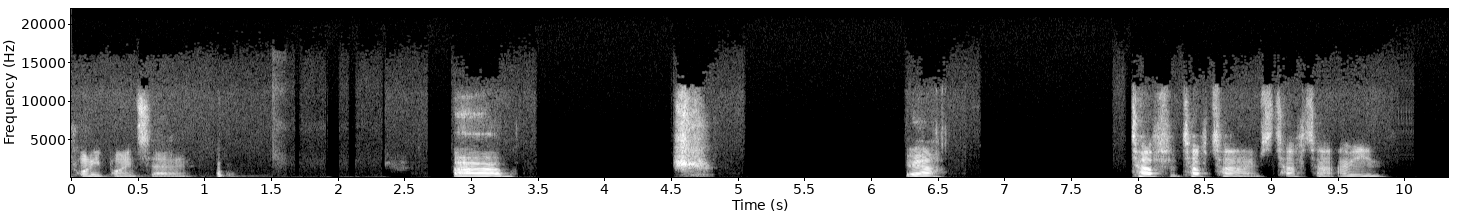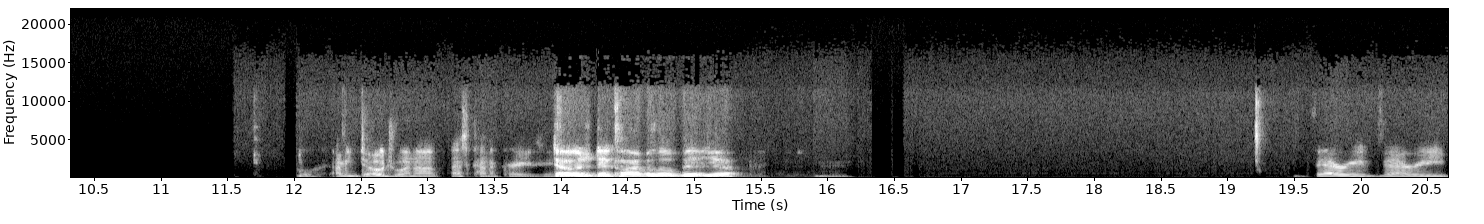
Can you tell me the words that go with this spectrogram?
20.7. Um Yeah. Tough tough times. Tough time. I mean I mean Doge went up. That's kind of crazy. Doge did climb a little bit. Yep. Very, very,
